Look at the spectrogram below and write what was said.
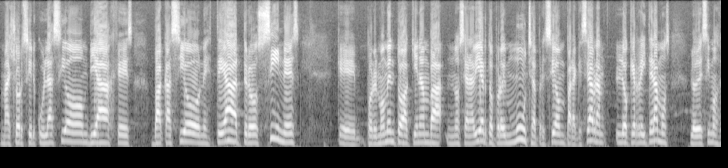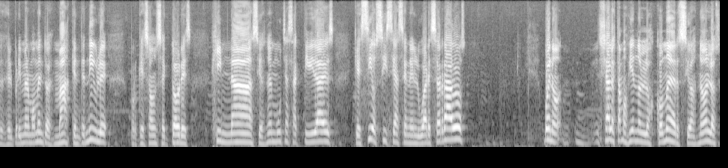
mayor circulación, viajes, vacaciones, teatros, cines, que por el momento aquí en AMBA no se han abierto, pero hay mucha presión para que se abran. Lo que reiteramos, lo decimos desde el primer momento, es más que entendible, porque son sectores, gimnasios, no hay muchas actividades que sí o sí se hacen en lugares cerrados. Bueno, ya lo estamos viendo en los comercios, ¿no? Los,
